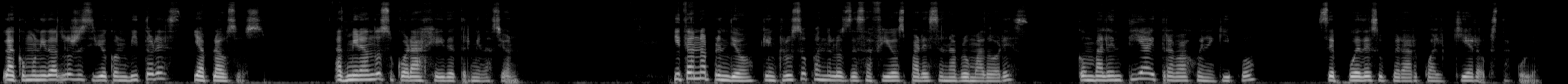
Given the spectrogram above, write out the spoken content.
La comunidad los recibió con vítores y aplausos, admirando su coraje y determinación. Ethan aprendió que incluso cuando los desafíos parecen abrumadores, con valentía y trabajo en equipo, se puede superar cualquier obstáculo.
